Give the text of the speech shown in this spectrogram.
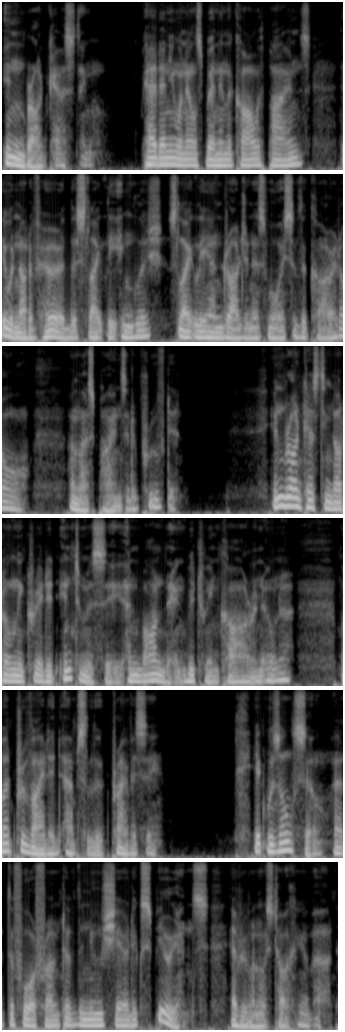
in-broadcasting. Had anyone else been in the car with Pines, they would not have heard the slightly English, slightly androgynous voice of the car at all unless Pines had approved it. In broadcasting not only created intimacy and bonding between car and owner, but provided absolute privacy. It was also at the forefront of the new shared experience everyone was talking about.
